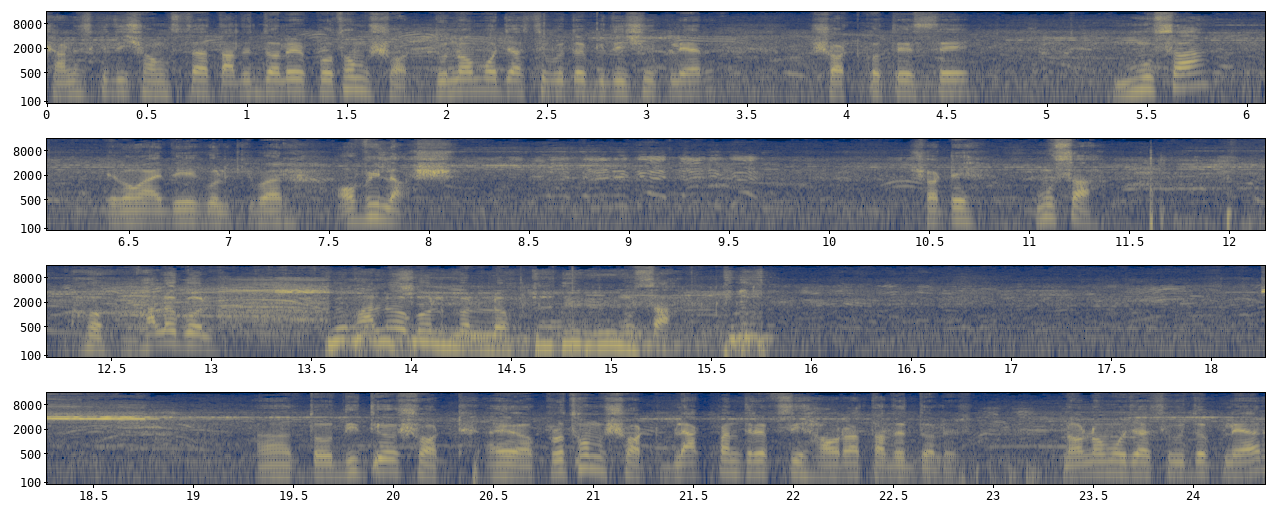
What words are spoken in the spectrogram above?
সাংস্কৃতিক সংস্থা তাদের দলের প্রথম শট দু নম্বর জাস্তিভূত বিদেশি প্লেয়ার শট করতে এসছে মুসা এবং একদিকে গোলকিপার অভিলাষ। শটে মুসা। ভালো গোল। ভালো গোল করল মুসা। তো দ্বিতীয় শট প্রথম shot, Black Panther FC Howrah তাদের দলের। ননম জাসীভূত প্লেয়ার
